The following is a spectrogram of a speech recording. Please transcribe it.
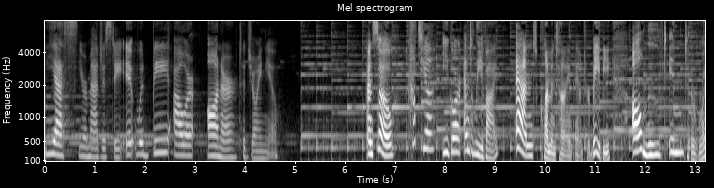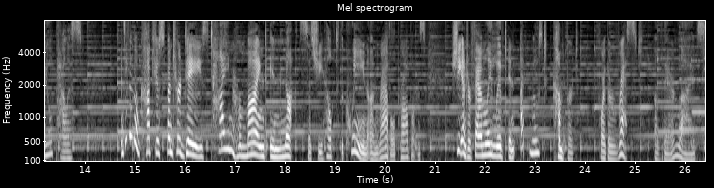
Yes, Your Majesty, it would be our honor to join you. And so, Katya, Igor, and Levi, and Clementine and her baby, all moved into the royal palace. And even though Katya spent her days tying her mind in knots as she helped the queen unravel problems, she and her family lived in utmost comfort for the rest of their lives.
